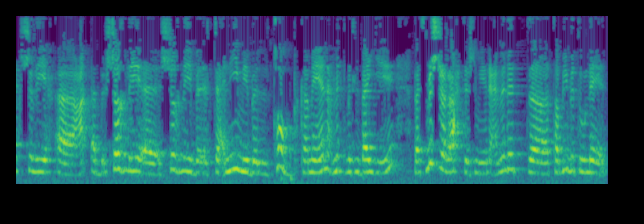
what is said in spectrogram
actually آه، شغلي آه، شغلي تعليمي بالطب كمان عملت مثل بيي بس مش جراح تجميل عملت آه، طبيبة أولاد.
